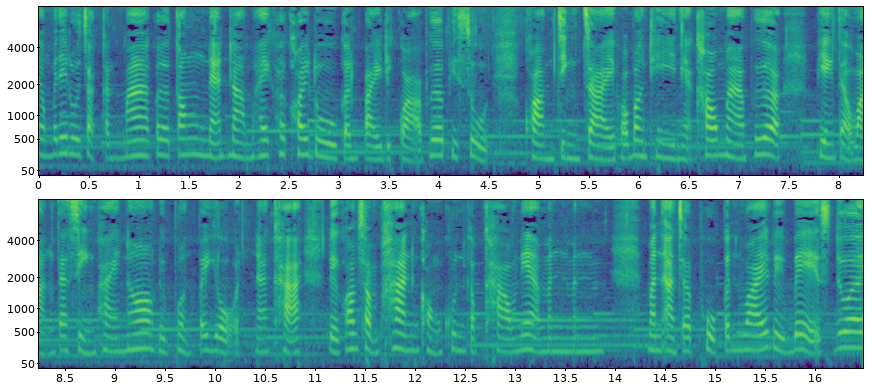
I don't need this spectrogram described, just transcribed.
ยังไม่ได้รู้จักกันมาก ก็จะต้องแนะนำให้ค่อย ๆ ดูกันไปดีกว่า เพื่อพิสูจน์ความจริงใจ เพราะบางทีเนี่ยเข้ามาเพื่อเพียงแต่หวังแต่สิ่งภายนอกหรือผลประโยชน์นะคะ หรือความสัมพันธ์ของคุณกับเขาเนี่ยมันมันมันอาจจะผูกกันไว้หรือเบสด้วย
